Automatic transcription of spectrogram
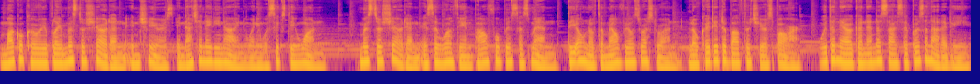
Michael Currie played Mr. Sheridan in Cheers in 1989 when he was 61. Mr. Sheridan is a wealthy and powerful businessman, the owner of the Melville's restaurant, located above the Cheers bar. With an arrogant and decisive personality,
